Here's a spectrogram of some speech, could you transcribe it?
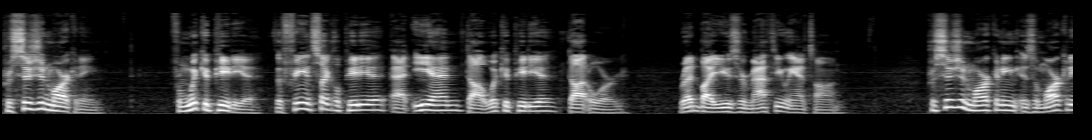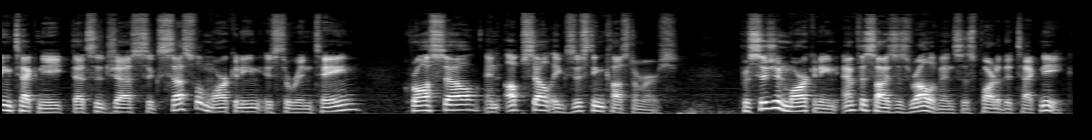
Precision Marketing. From Wikipedia, the free encyclopedia at en.wikipedia.org. Read by user Matthew Anton. Precision marketing is a marketing technique that suggests successful marketing is to retain, cross sell, and upsell existing customers. Precision marketing emphasizes relevance as part of the technique.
